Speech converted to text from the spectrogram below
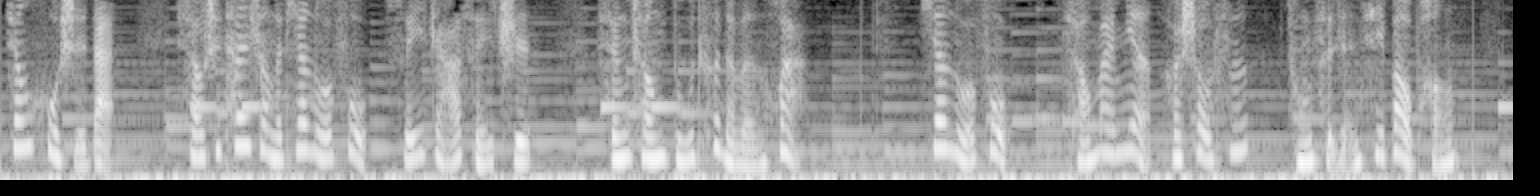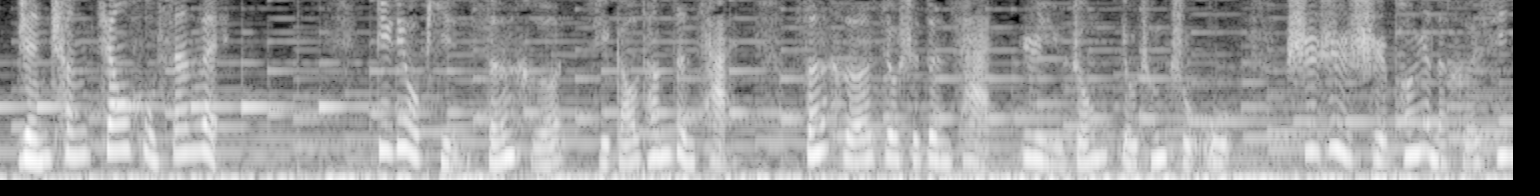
江户时代，小吃摊上的天罗腹随炸随吃，形成独特的文化。天罗腹、荞麦面和寿司从此人气爆棚，人称江户三味。第六品汾河即高汤炖菜，汾河就是炖菜，日语中又称煮物，是日式烹饪的核心。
